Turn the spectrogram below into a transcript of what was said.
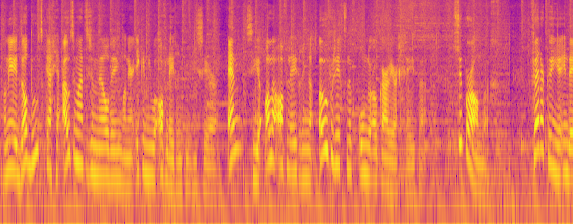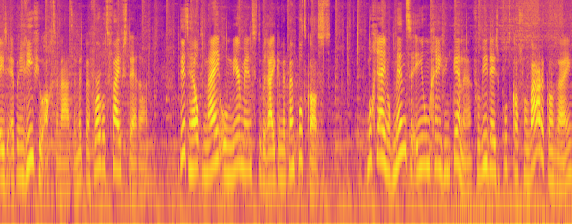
Wanneer je dat doet, krijg je automatisch een melding wanneer ik een nieuwe aflevering publiceer. En zie je alle afleveringen overzichtelijk onder elkaar weergegeven. Super handig. Verder kun je in deze app een review achterlaten met bijvoorbeeld 5 sterren. Dit helpt mij om meer mensen te bereiken met mijn podcast. Mocht jij nog mensen in je omgeving kennen voor wie deze podcast van waarde kan zijn,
